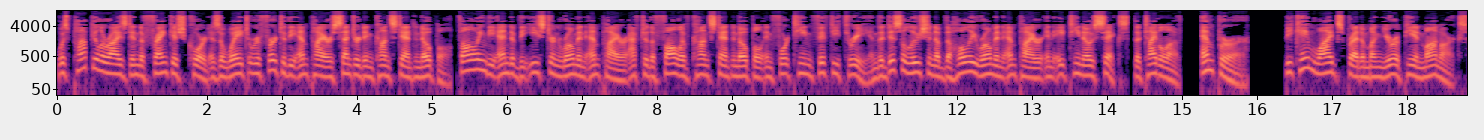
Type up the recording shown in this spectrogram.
was popularized in the Frankish court as a way to refer to the empire centered in Constantinople. Following the end of the Eastern Roman Empire after the fall of Constantinople in 1453 and the dissolution of the Holy Roman Empire in 1806, the title of emperor became widespread among European monarchs.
